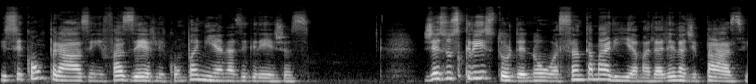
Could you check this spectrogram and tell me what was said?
e se comprazem em fazer-lhe companhia nas igrejas. Jesus Cristo ordenou a Santa Maria Madalena de Paz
